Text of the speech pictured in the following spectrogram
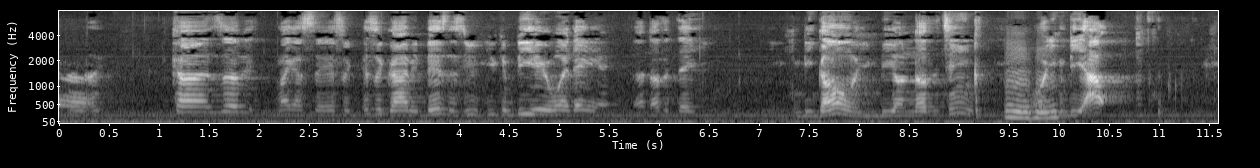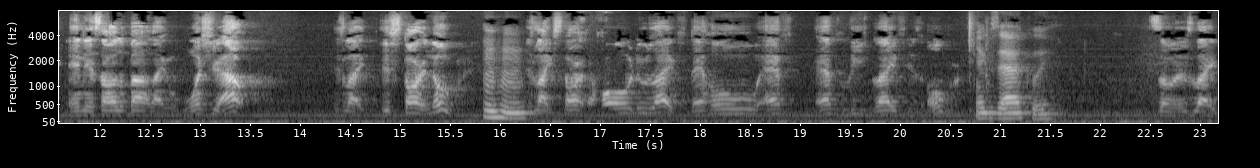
Uh, cons of it, like I said, it's a it's a grimy business. You you can be here one day and another day you, you can be gone. You can be on another team, or you can be out. And it's all about like once you're out, it's like it's starting over. hmm It's like starting a whole new life. That whole ath- athlete life is over. Exactly. So it's like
